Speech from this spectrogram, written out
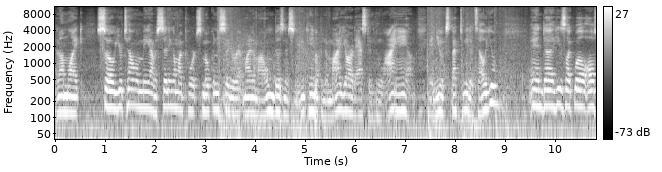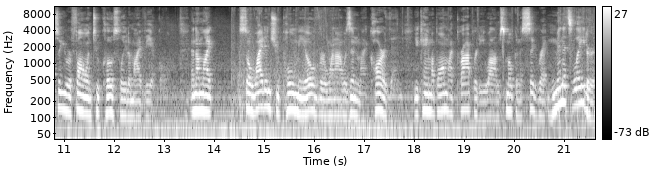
And I'm like, so you're telling me I was sitting on my porch smoking a cigarette, minding my own business, and you came up into my yard asking who I am, and you expect me to tell you? And uh, he's like, well, also you were following too closely to my vehicle. And I'm like, so why didn't you pull me over when I was in my car then? You came up on my property while I'm smoking a cigarette minutes later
